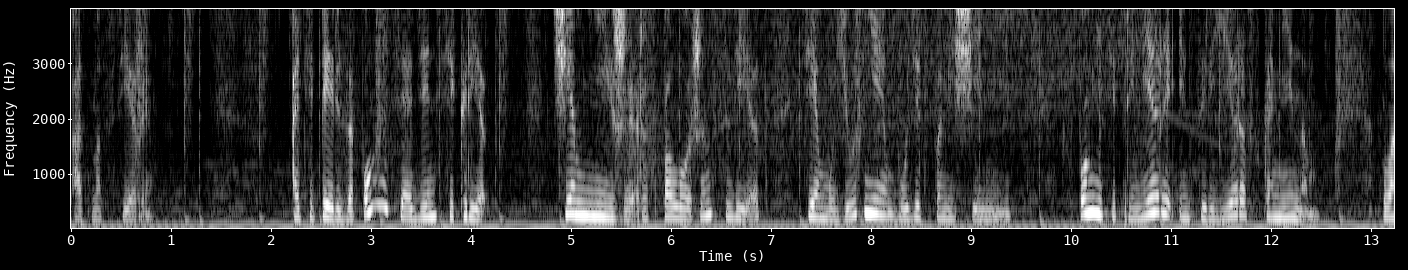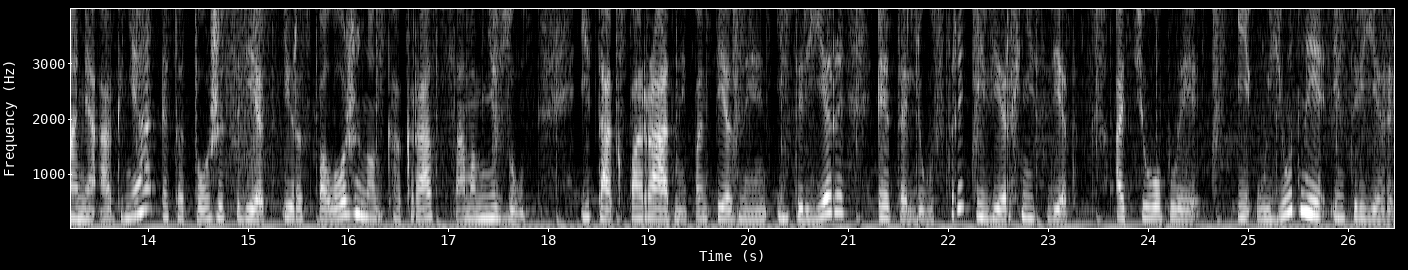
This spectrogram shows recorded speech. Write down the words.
атмосферы. А теперь запомните один секрет. Чем ниже расположен свет, тем уютнее будет в помещении. Вспомните примеры интерьеров с камином. Пламя огня – это тоже свет, и расположен он как раз в самом низу. Итак, парадные помпезные интерьеры – это люстры и верхний свет, а теплые и уютные интерьеры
